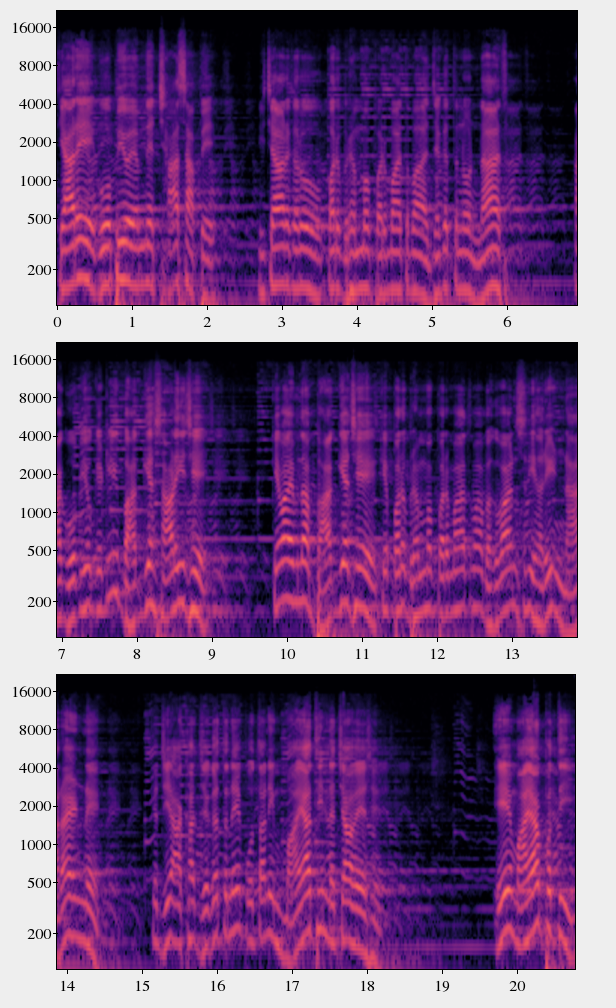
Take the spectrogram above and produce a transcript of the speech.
ત્યારે ગોપીઓ એમને છાસ આપે. વિચાર કરો, પરબ્રહ્મ પરમાત્મા જગતનો નાથ. આ ગોપીઓ કેટલી ભાગ્યશાળી છે. કેવા એમના ભાગ્ય છે કે પરબ્રહ્મ પરમાત્મા ભગવાન શ્રી હરિ નારાયણને કે જે આખા જગતને પોતાની માયાથી નચાવે છે. એ માયાપતિ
